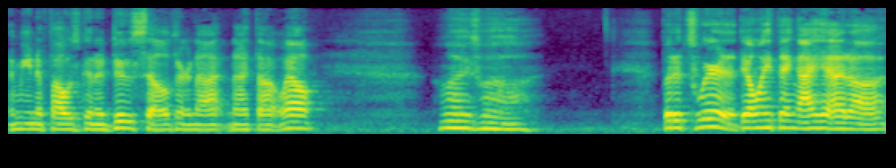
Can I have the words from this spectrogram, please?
I mean, if I was going to do cells or not. And I thought, well, might as well. But it's weird that the only thing I had uh,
